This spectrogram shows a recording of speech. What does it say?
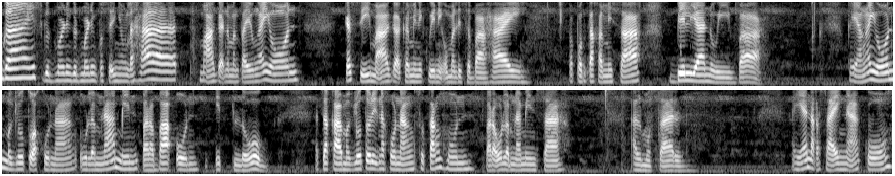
Guys! Good morning, good morning po sa inyong lahat. Maaga naman tayo ngayon kasi maaga kami ni Queenie umalis sa bahay. Papunta kami sa Villanueva. Kaya ngayon, magluto ako ng ulam namin para baon itlog. At saka magluto rin ako ng sutanghon para ulam namin sa almusal. Ayan, nakasaing na ako.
